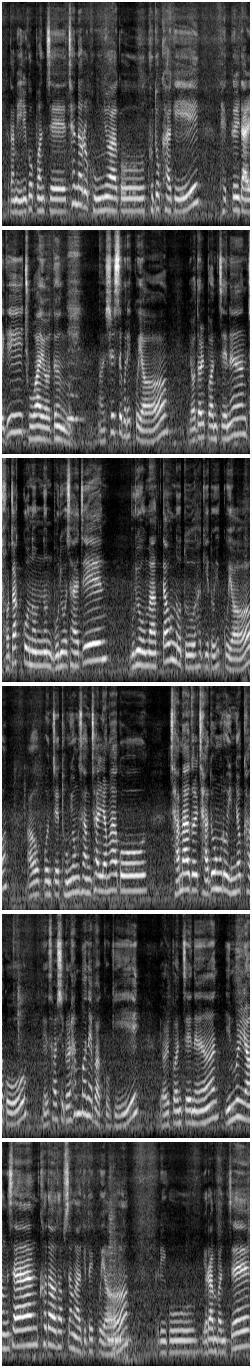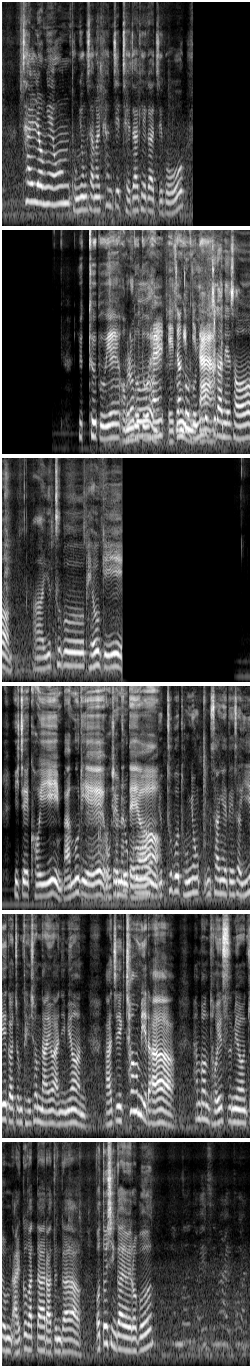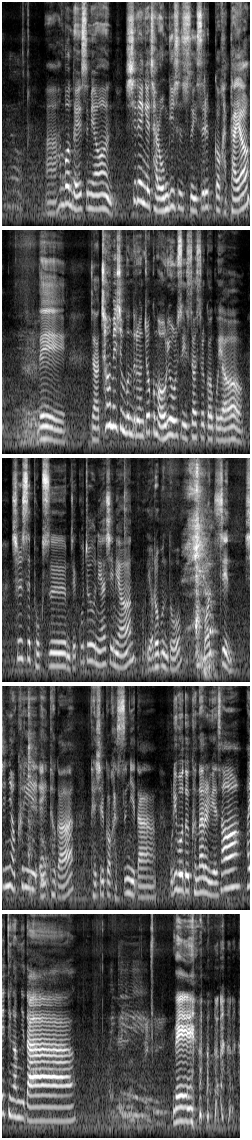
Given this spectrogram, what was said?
그 다음에 일곱 번째 채널을 공유하고 구독하기, 댓글 달기, 좋아요 등 어, 실습을 했고요. 여덟 번째는 저작권 없는 무료 사진, 무료 음악 다운로드 하기도 했고요. 아홉 번째 동영상 촬영하고 자막을 자동으로 입력하고 네, 서식을 한 번에 바꾸기. 열 번째는 인물 영상 컷아웃 합성하기도 했고요. 그리고 열한 번째 촬영해온 동영상을 편집 제작해가지고 유튜브에 업로드할 예정입니다. 노인복지관에서 어, 유튜브 배우기 이제 거의 마무리에 오셨는데요. 조금 유튜브 동영상에 대해서 이해가 좀 되셨나요? 아니면 아직 처음이라 한 번 더 했으면 좀 알 것 같다라든가 어떠신가요, 여러분? 한 번 더 했으면 알 것 같아요. 아, 한 번 더 했으면 실행에 잘 옮기실 수 있을 것 같아요. 네. 자, 처음이신 분들은 조금 어려울 수 있었을 거고요. 실습 복습 이제 꾸준히 하시면 여러분도 멋진 시니어 크리에이터가 되실 것 같습니다. 우리 모두 그날을 위해서 화이팅 합니다. 화이팅! 네.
